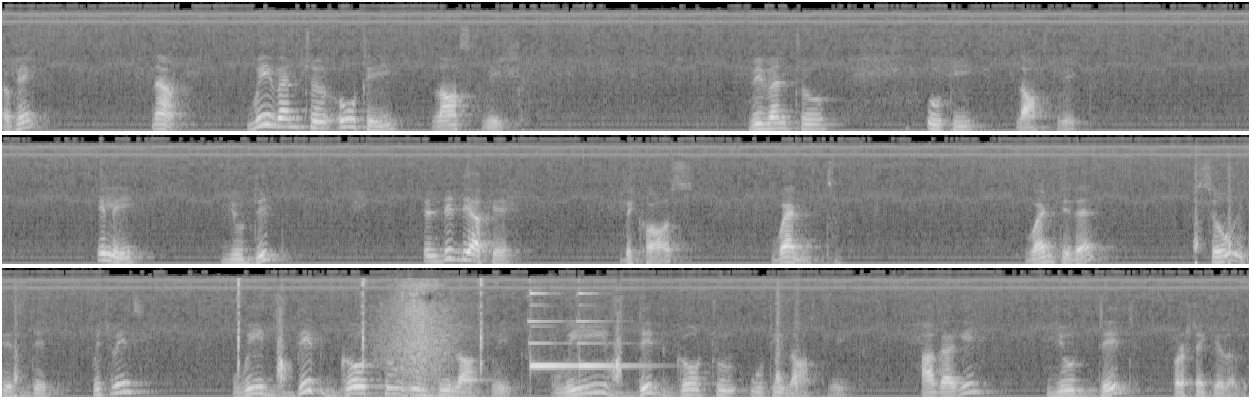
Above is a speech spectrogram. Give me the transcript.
Okay? Now, we went to Ooty last week. We went to Ooty last week. ಇಲ್ಲಿ ಯು ಡಿಡ್ ಇಲ್ಲಿ ಡಿಡ್ ಯಾಕೆ ಬಿಕಾಸ್ ವೆಂಟ್ ವೆಂಟ್ ಇದೆ so it is did which means we did go to Ooty last week we did go to Ooty last week ಹಾಗಾಗಿ ಯು ಡಿಡ್ ಪ್ರಶ್ನೆ ಕೇಳೋದು.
